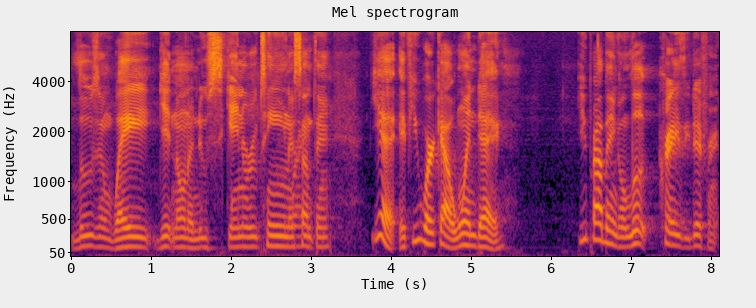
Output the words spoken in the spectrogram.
losing weight, getting on a new skin routine or Right. something. Yeah, if you work out one day, you probably ain't gonna look crazy different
